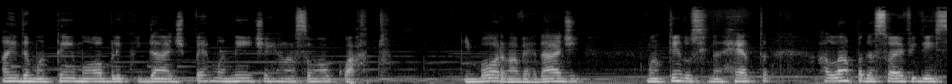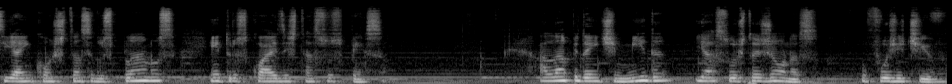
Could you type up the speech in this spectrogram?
ainda mantém uma obliquidade permanente em relação ao quarto. Embora, na verdade, mantendo-se na reta, a lâmpada só evidencia a inconstância dos planos entre os quais está suspensa. A lâmpada intimida e assusta Jonas, o fugitivo.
